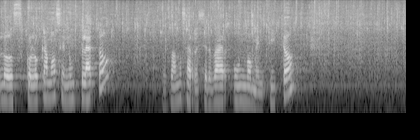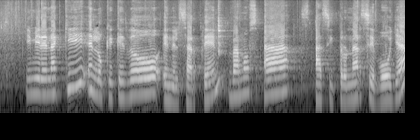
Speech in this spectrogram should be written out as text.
los colocamos en un plato. Los vamos a reservar un momentito. Y miren, aquí en lo que quedó en el sartén vamos a acitronar cebolla.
